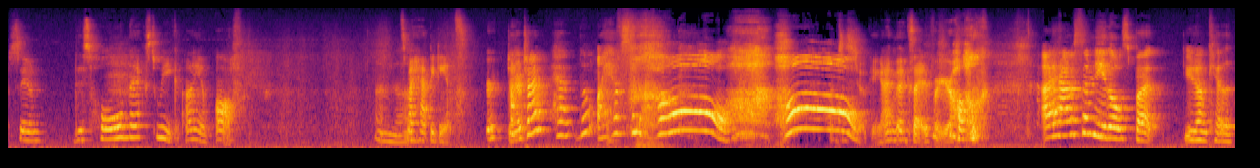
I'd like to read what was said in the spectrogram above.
Soon. This whole next week, I am off. Not. It's my happy dance. Dinner time? Ha- no, I have some haul. Haul. I'm just joking. I'm excited for your haul. I have some needles, but you don't care.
